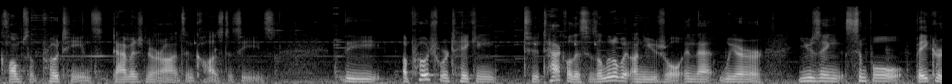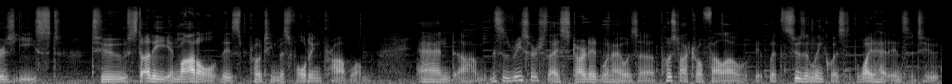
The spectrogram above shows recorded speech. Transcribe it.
clumps of proteins damage neurons and cause disease. The approach we're taking to tackle this is a little bit unusual in that we are using simple baker's yeast to study and model this protein misfolding problem. And um, this is research that I started when I was a postdoctoral fellow with Susan Lindquist at the Whitehead Institute.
